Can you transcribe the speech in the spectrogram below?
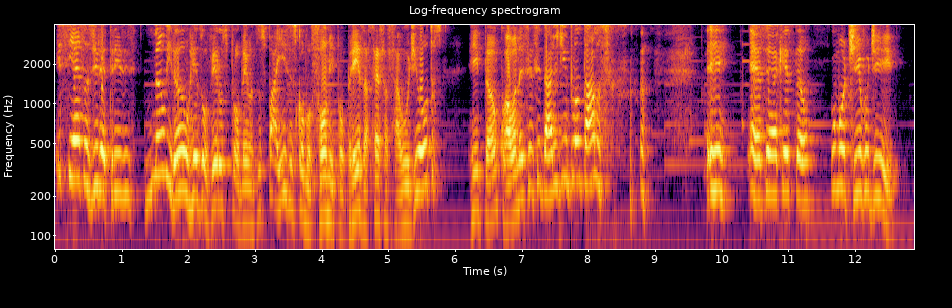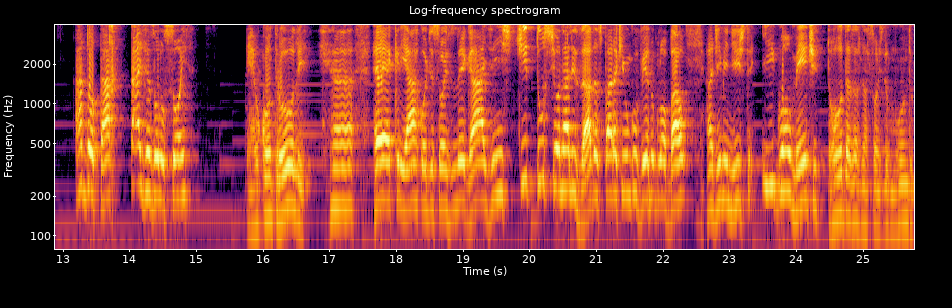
e se essas diretrizes não irão resolver os problemas dos países como fome, pobreza, acesso à saúde e outros, então qual a necessidade de implantá-las? e essa é a questão. O motivo de adotar tais resoluções é o controle. é criar condições legais e institucionalizadas para que um governo global administre igualmente todas as nações do mundo.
